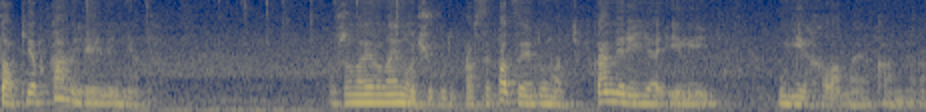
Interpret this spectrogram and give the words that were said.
Так, я в камере или нет? Уже, наверное, ночью буду просыпаться и думать, в камере я или уехала моя камера.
